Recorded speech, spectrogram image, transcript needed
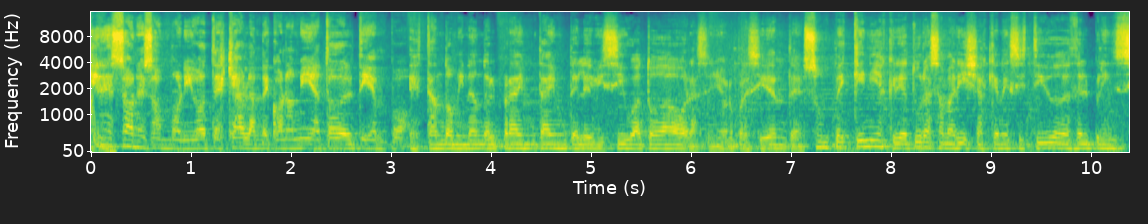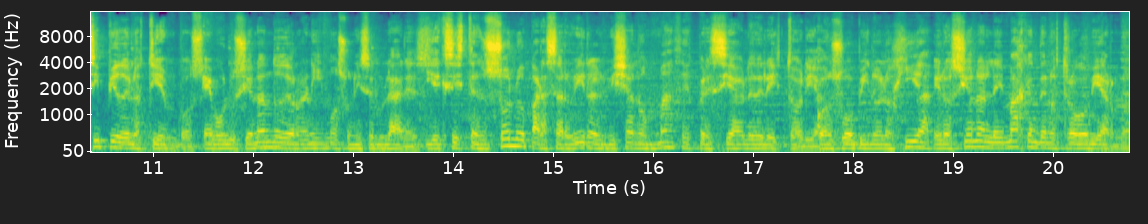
¿Quiénes son esos monigotes que hablan de economía todo el tiempo? Están dominando el prime time televisivo a toda hora, señor presidente. Son pequeñas criaturas amarillas que han existido desde el principio de los tiempos, evolucionando de organismos unicelulares y existen solo para servir al villano más despreciable de la historia. Con su opinología erosionan la imagen de nuestro gobierno.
